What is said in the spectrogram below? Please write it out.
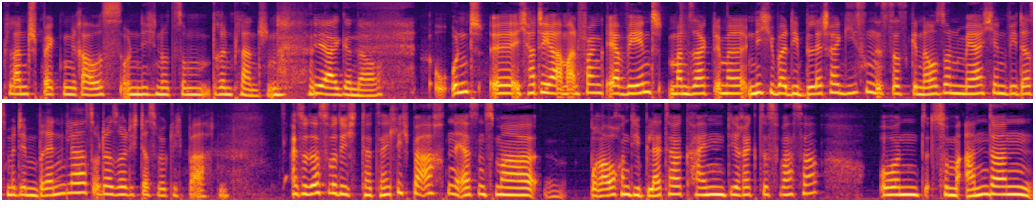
Planschbecken raus und nicht nur zum drin planschen. Ja, genau. Und äh, ich hatte ja am Anfang erwähnt, man sagt immer nicht über die Blätter gießen. Ist das genauso ein Märchen wie das mit dem Brennglas oder sollte ich das wirklich beachten? Also das würde ich tatsächlich beachten. Erstens mal brauchen die Blätter kein direktes Wasser. Und zum anderen,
